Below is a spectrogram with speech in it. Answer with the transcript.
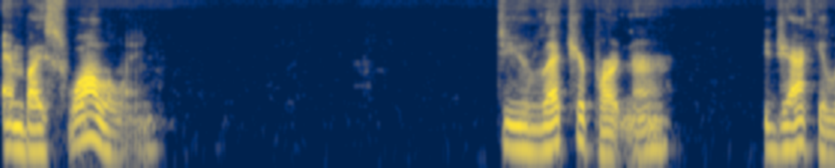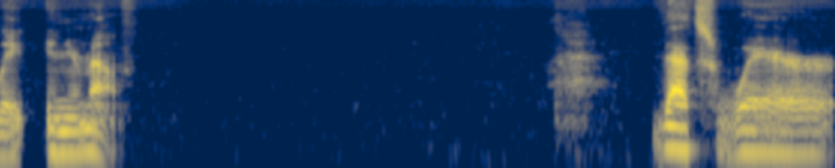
And by swallowing, do you let your partner ejaculate in your mouth? That's where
